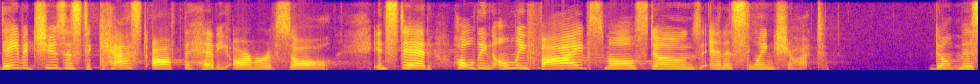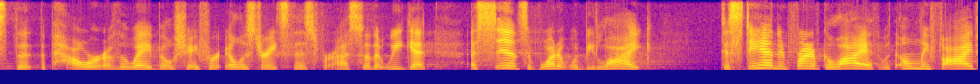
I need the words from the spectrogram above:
David chooses to cast off the heavy armor of Saul, instead, holding only five small stones and a slingshot. Don't miss the, the power of the way Bill Schaefer illustrates this for us so that we get a sense of what it would be like to stand in front of Goliath with only five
